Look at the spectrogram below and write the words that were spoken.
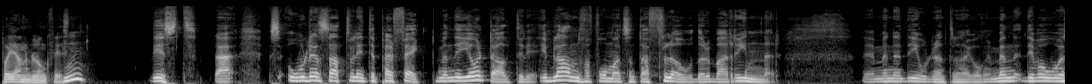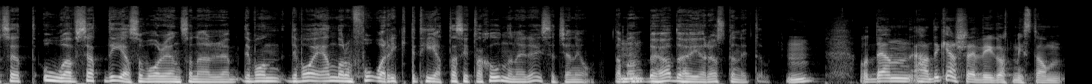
på Janne Blomqvist. Mm. Visst, orden satt väl inte perfekt, men det gör inte alltid det. Ibland får man ett sånt där flow där det bara rinner. Eh, men det gjorde det inte den här gången. Men det var oavsett, oavsett det så var det en sån här, det var en, det var en av de få riktigt heta situationerna i racet känner jag. Där mm. man behövde höja rösten lite. Mm. Och den hade kanske vi gått miste om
